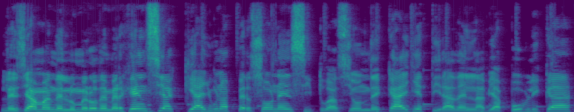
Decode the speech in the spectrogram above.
Les llaman el número de emergencia, que hay una persona en situación de calle tirada en la vía pública,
